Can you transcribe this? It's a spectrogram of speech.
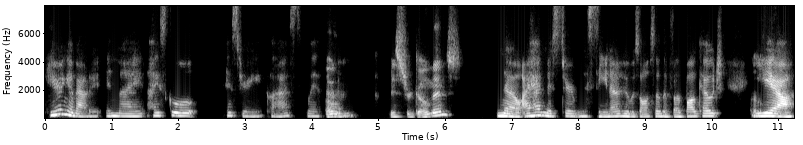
hearing about it in my high school history class with Oh. um, Mr. Gomez? no, I had Mr. Messina, who was also the football coach. Oh. Yeah,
